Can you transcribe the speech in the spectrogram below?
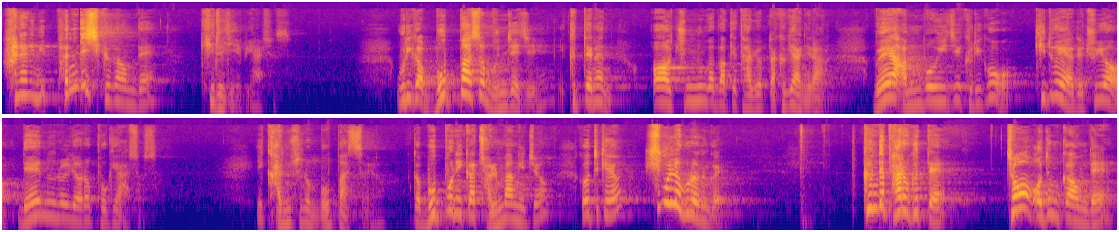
하나님이 반드시 그 가운데 길을 예비하셨어요. 우리가 못 봐서 문제지. 그때는 어 죽는 것밖에 답이 없다. 그게 아니라 왜 안 보이지? 그리고 기도해야 돼. 주여 내 눈을 열어 보게 하소서. 이 간수는 못 봤어요. 그러니까 못 보니까 절망이죠. 그 어떻게 해요? 죽으려고 그러는 거예요. 그런데 바로 그때 저 어둠 가운데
